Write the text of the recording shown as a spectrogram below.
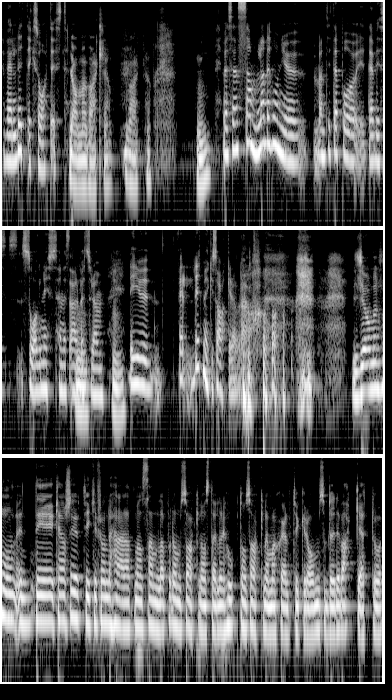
väldigt exotiskt. Ja, men verkligen. Verkligen. Mm. Men sen samlade hon ju, man tittar på där vi såg nyss hennes Mm. arbetsrum. Det är ju väldigt mycket saker överallt. Ja, men hon, det kanske utgick ifrån det här att man samlar på de sakerna och ställer ihop de sakerna man själv tycker om så blir det vackert. Och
